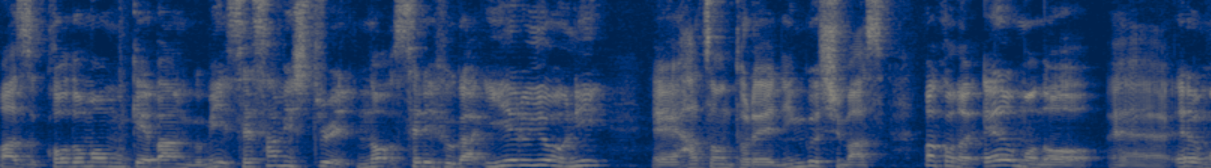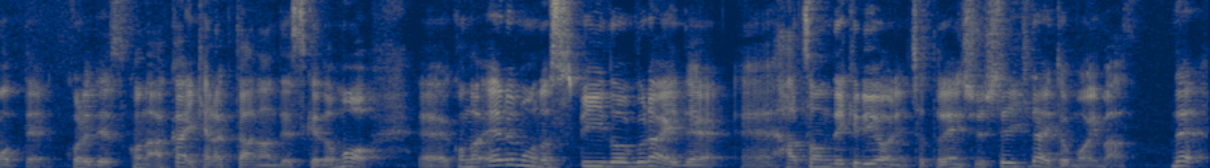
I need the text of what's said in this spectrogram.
まず子供向け番組セサミストリートのセリフが言えるようにえー発音トレーニングします、まあ、このエルモの、えーエルモってこれです。この赤いキャラクターなんですけども、えーこのエルモのスピードぐらいで、えー発音できるようにちょっと練習していきたいと思います。で、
